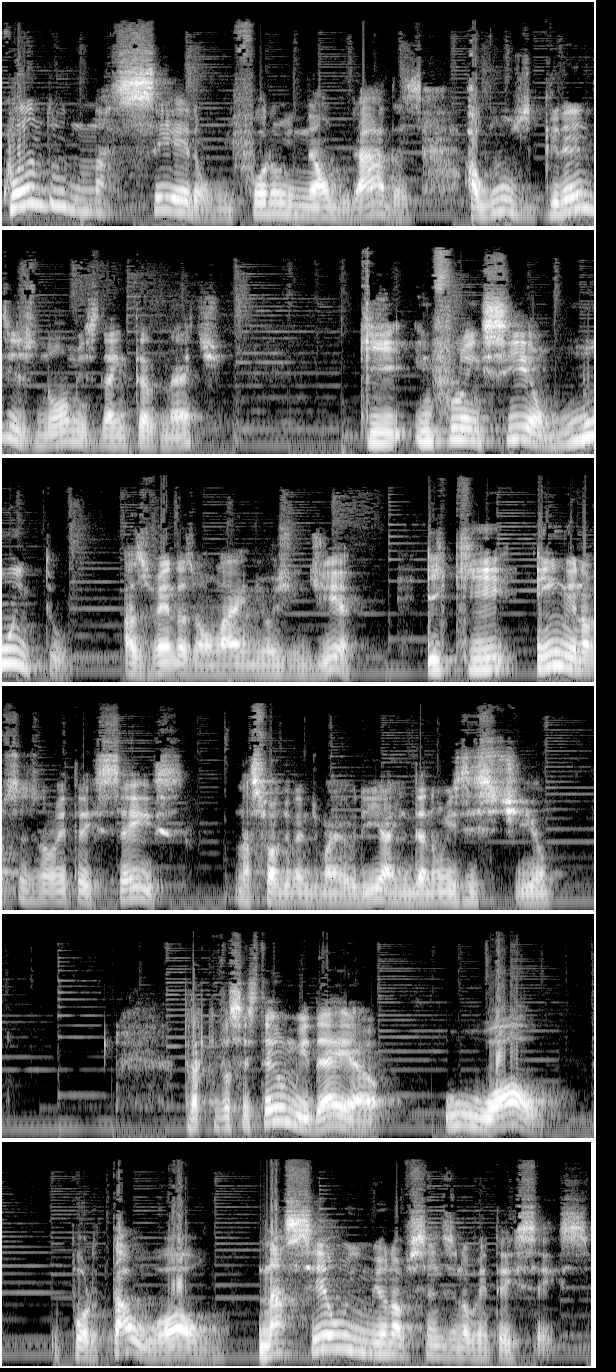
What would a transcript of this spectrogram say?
quando nasceram e foram inauguradas alguns grandes nomes da internet que influenciam muito as vendas online hoje em dia e que em 1996, na sua grande maioria, ainda não existiam. Para que vocês tenham uma ideia, o UOL, o portal UOL, nasceu em 1996.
